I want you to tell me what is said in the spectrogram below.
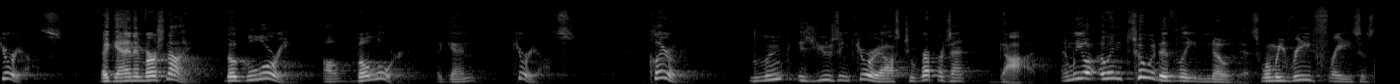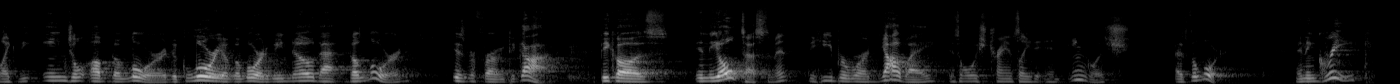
kurios. Again in verse 9, the glory of the Lord. Again, kurios. Clearly, Luke is using kurios to represent God. And we intuitively know this. When we read phrases like the angel of the Lord, the glory of the Lord, we know that the Lord is referring to God. Because in the Old Testament, the Hebrew word Yahweh is always translated in English as the Lord. And in Greek,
